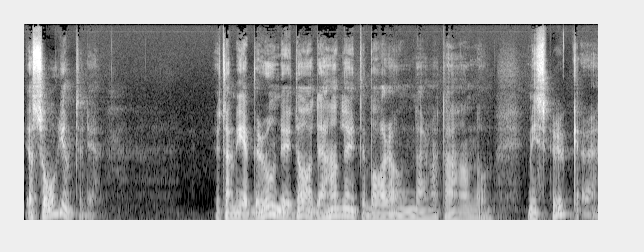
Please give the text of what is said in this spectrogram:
Jag såg ju inte det. Utan medberoende idag, det handlar inte bara om där man tar hand om missbrukare.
